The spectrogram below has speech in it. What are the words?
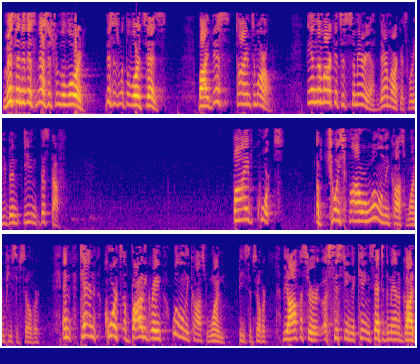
listen to this message from the Lord. This is what the Lord says. By this time tomorrow, in the markets of Samaria, their markets where you've been eating this stuff, five quarts of choice flour will only cost one piece of silver. and ten quarts of barley grain will only cost one piece of silver. The officer assisting the king said to the man of God,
